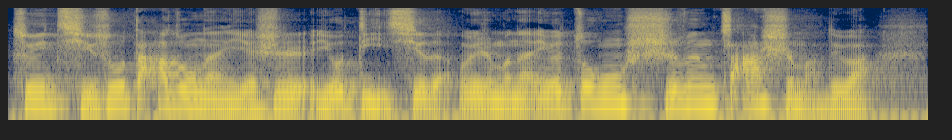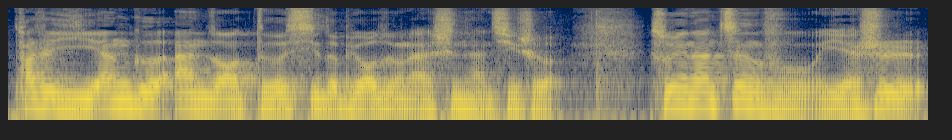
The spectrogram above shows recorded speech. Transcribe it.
所以起诉大众呢也是有底气的。为什么呢？因为做工十分扎实嘛，对吧？它是严格按照德系的标准来生产汽车。所以呢，政府也是，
